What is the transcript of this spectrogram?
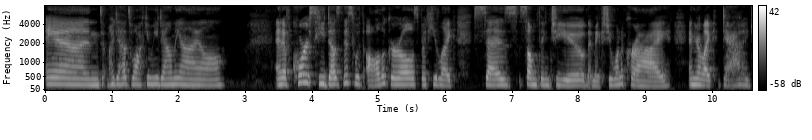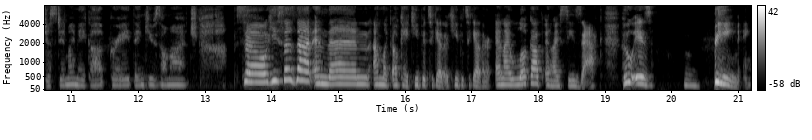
And my dad's walking me down the aisle And of course, he does this with all the girls, but he like says something to you that makes you want to cry. And you're like, Dad, I just did my makeup. Great. Thank you so much. So he says that. And then I'm like, okay, keep it together. Keep it together. And I look up and I see Zach, who is beaming.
